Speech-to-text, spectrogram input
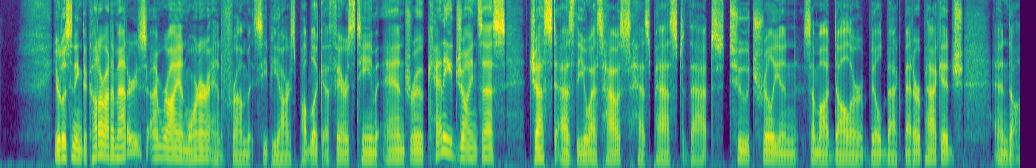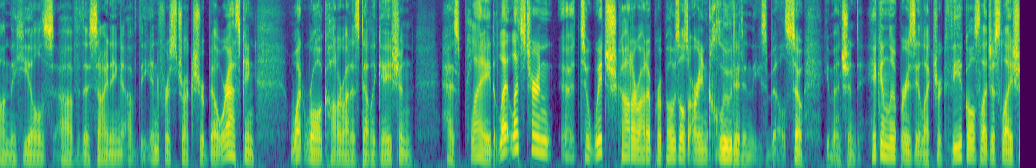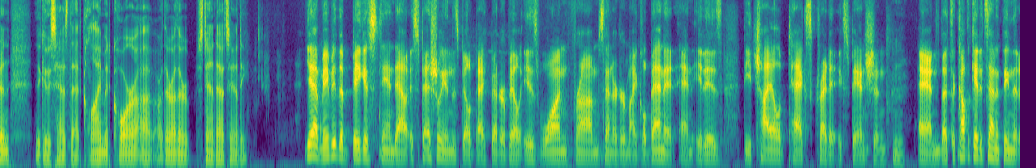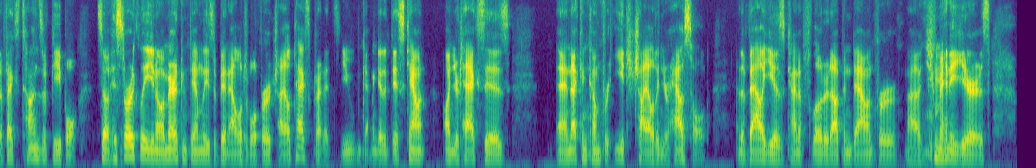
You're listening to Colorado Matters. I'm Ryan Warner, and from CPR's Public Affairs team, Andrew Kenney joins us just as the U.S. House has passed that two trillion some odd dollar Build Back Better package, and on the heels of the signing of the infrastructure bill. We're asking what role Colorado's delegation has played. Let, us turn uh, to which Colorado proposals are included in these bills. So you mentioned Hickenlooper's electric vehicles legislation. Neguse has that climate corps. Uh, are there other standouts, Andy? Yeah, maybe the biggest standout, especially in this Build Back Better bill, is one from Senator Michael Bennet, and it is the child tax credit expansion. Hmm. And that's a complicated sounding thing that affects tons of people. So historically, you know, American families have been eligible for child tax credits. You kind of get a discount on your taxes, and that can come for each child in your household. And the value is kind of floated up and down for uh, many years.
